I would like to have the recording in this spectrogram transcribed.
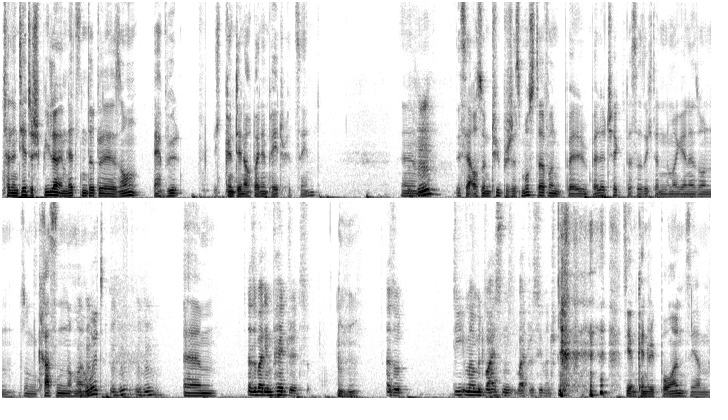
talentierte Spieler im letzten Drittel der Saison. Er will, ich könnte den auch bei den Patriots sehen. Ähm, Mhm. Ist ja auch so ein typisches Muster von Bel Belichick, dass er sich dann immer gerne so einen, so einen krassen nochmal Mhm, holt. Mhm, mhm. Ähm, Also bei den Patriots, mhm. also die immer mit weißen Wide Receivers spielen. Sie haben Kendrick Bourne, sie haben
